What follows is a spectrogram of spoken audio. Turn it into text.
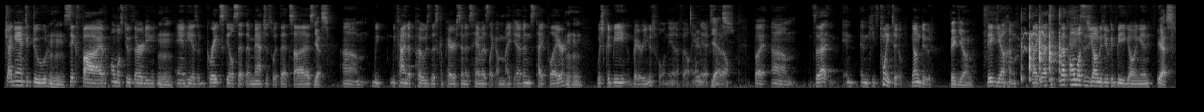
gigantic dude, Mm-hmm. 6'5", almost 230, and he has a great skill set that matches with that size. Yes. Um, we, we kind of pose this comparison as him as like a Mike Evans type player, which could be very useful in the NFL and the XFL. Mm-hmm. Yes. But, um, so that, and, and he's 22, young dude, Big Young. big young. like, that's, that's almost as young as you could be going in. Yes.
